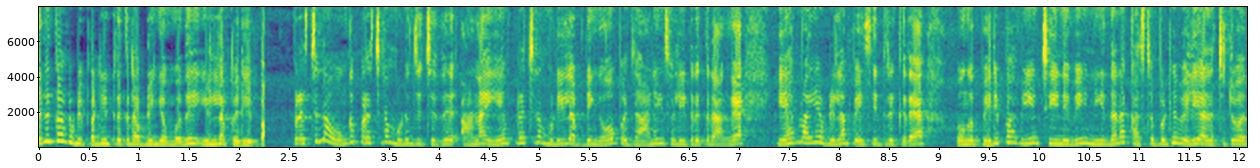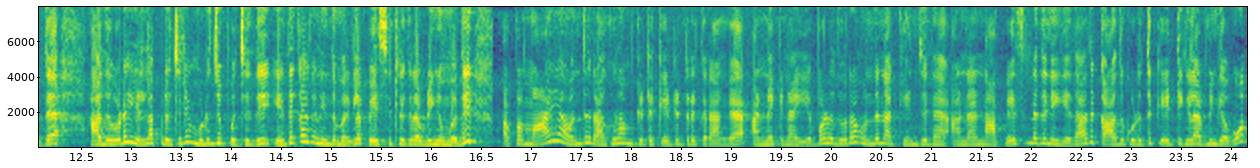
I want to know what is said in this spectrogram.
எதுக்காக இப்படி பண்ணிட்டு இருக்கிற அப்படிங்கும்போது இல்லை பெரியப்பா. பிரச்சனை உங்கள் பிரச்சனை முடிஞ்சிச்சுது. ஆனால் ஏன் பிரச்சனை முடியல அப்படிங்கவும் இப்போ ஜானகி சொல்லிட்டு இருக்கிறாங்க. ஏன் மையம் அப்படிலாம் பேசிகிட்டு இருக்கிற? உங்கள் பெரியப்பாவையும் சீனுவையும் நீ தானே கஷ்டப்பட்டு வெளியே அழைச்சிட்டு வந்த. அதோட எல்லா பிரச்சனையும் முடிஞ்சு போச்சுது. எதுக்காக நீ இந்த மாதிரிலாம் பேசிகிட்டு இருக்கிற அப்படிங்கும்போது அப்போ மாயா வந்து ரகுராம் கிட்ட கேட்டுட்டு இருக்கிறாங்க. அன்னைக்கு நான் எவ்வளோ தூரம் வந்து நான் கெஞ்சினேன். ஆனால் நான் பேசினது நீங்கள் ஏதாவது காது கொடுத்து கேட்டிங்களா அப்படிங்கவும்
